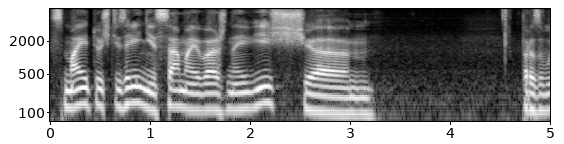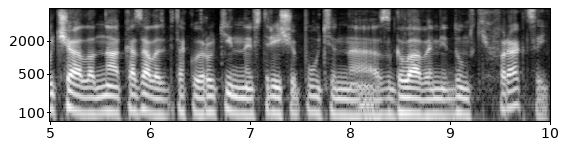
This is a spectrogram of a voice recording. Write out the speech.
С моей точки зрения, самая важная вещь эм, прозвучало на, казалось бы, такой рутинной встрече Путина с главами думских фракций.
